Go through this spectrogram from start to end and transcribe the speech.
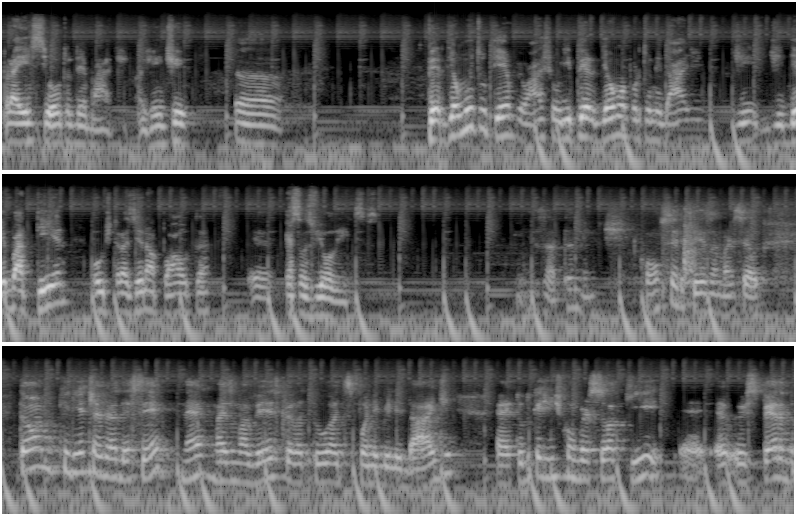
para esse outro debate. A gente uh, perdeu muito tempo, eu acho, e perdeu uma oportunidade de, de debater ou de trazer à pauta uh, essas violências. Exatamente, com certeza, Marcelo. Então, queria te agradecer, né, mais uma vez pela tua disponibilidade. É, tudo que a gente conversou aqui, é, eu espero do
